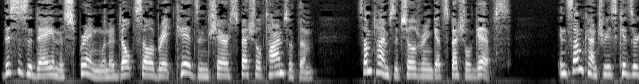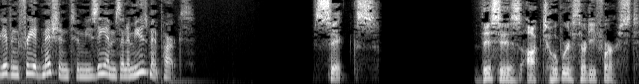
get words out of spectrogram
This is a day in the spring when adults celebrate kids and share special times with them. Sometimes the children get special gifts. In some countries, kids are given free admission to museums and amusement parks. 6, This is October 31st.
